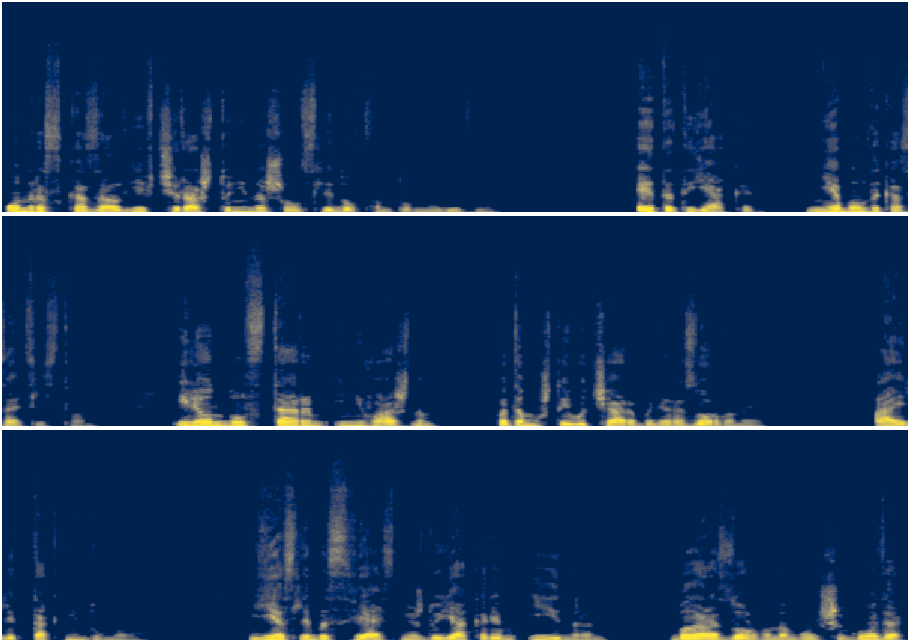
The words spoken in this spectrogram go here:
Он рассказал ей вчера, что не нашел следов фантомной ведьмы. Этот якорь не был доказательством, или он был старым и неважным, потому что его чары были разорваны. Айлет так не думала. Если бы связь между якорем и Инран была разорвана больше года,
